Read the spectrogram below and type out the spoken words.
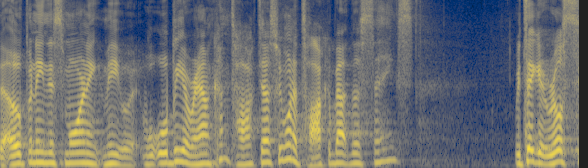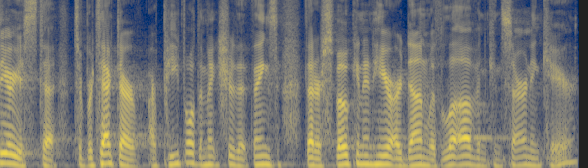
the opening this morning, me, we'll be around. Come talk to us. We want to talk about those things. We take it real serious to, to protect our, our people, to make sure that things that are spoken in here are done with love and concern and care.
